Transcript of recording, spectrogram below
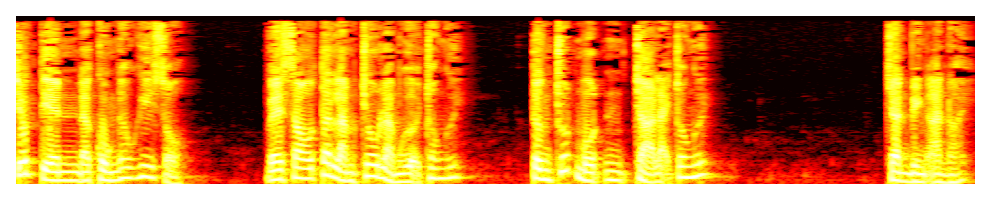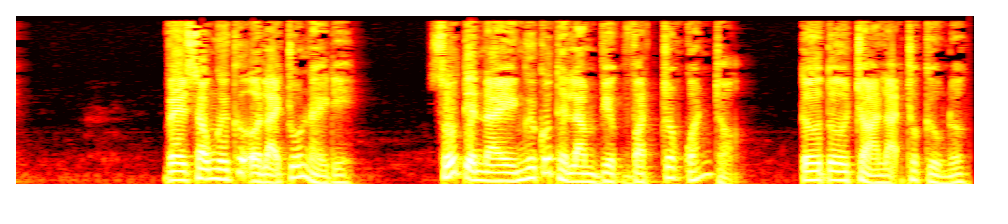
Trước tiền đã cùng nhau ghi sổ. Về sau ta làm trâu làm ngựa cho ngươi. Từng chút một trả lại cho ngươi. Trần Bình An nói. Về sau ngươi cứ ở lại chỗ này đi. Số tiền này ngươi có thể làm việc vặt cho quán trọ. Từ từ trả lại cho kiều nương.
